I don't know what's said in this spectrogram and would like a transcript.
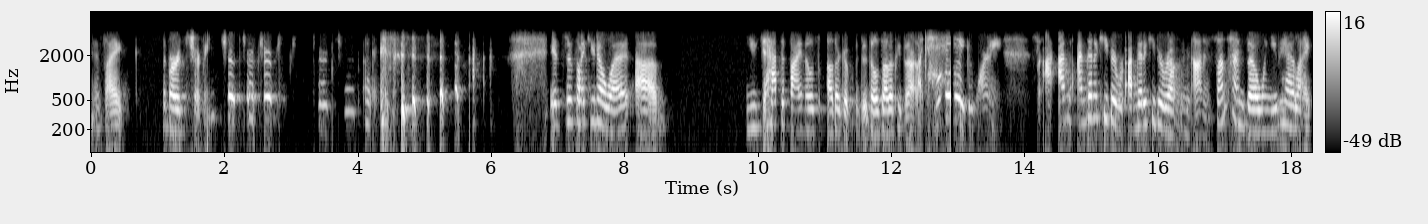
It's like the birds chirping, chirp, chirp, chirp, chirp, chirp. Okay. it's just like you know what. Um, you have to find those other those other people that are like, hey, good morning. I, I'm I'm gonna keep it I'm gonna keep it real honest. Sometimes though, when you've like,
